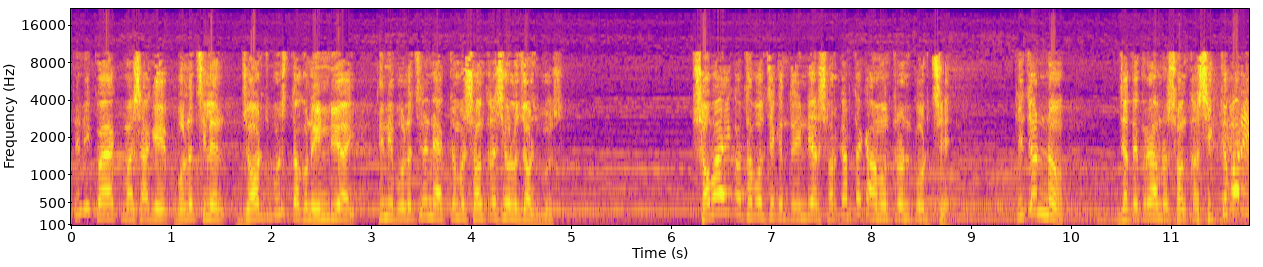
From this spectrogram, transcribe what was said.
তিনি কয়েক মাস আগে বলেছিলেন, জর্জ বুশ তখন ইন্ডিয়ায়, তিনি বলেছিলেন এক নম্বর সন্ত্রাসী হলো জর্জ বুশ। সবাই কথা বলছে, কিন্তু ইন্ডিয়ার সরকার তাকে আমন্ত্রণ করছে। কি জন্য? যাতে করে আমরা সন্ত্রাস শিখতে পারি?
